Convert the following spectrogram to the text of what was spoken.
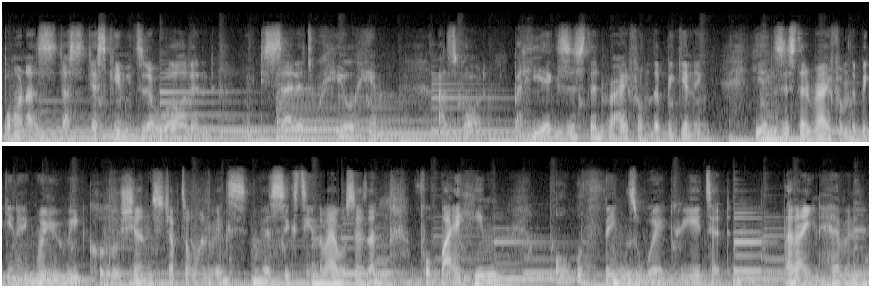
born as just just came into the world and we decided to hail him as God. But he existed right from the beginning. He existed right from the beginning. When you read Colossians chapter 1 verse, verse 16, the Bible says that for by him all things were created that are in heaven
